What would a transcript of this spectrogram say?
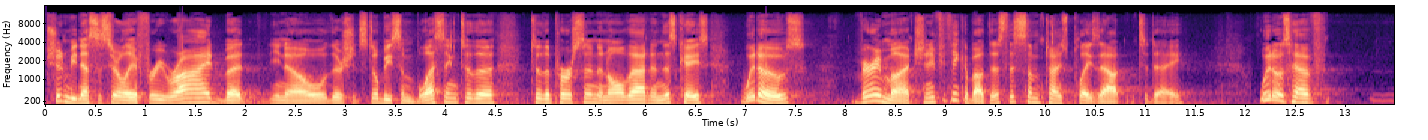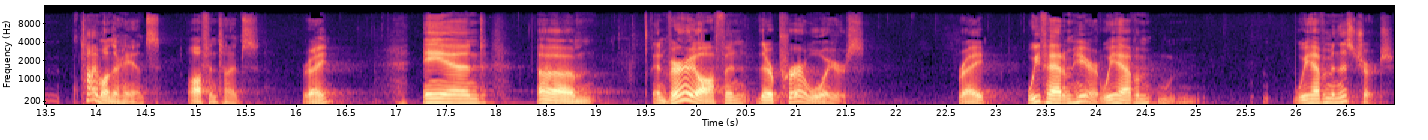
shouldn't be necessarily a free ride, but, you know, there should still be some blessing to the to the person and all that. In this case, widows very much, and if you think about this, this sometimes plays out today. Widows have time on their hands, oftentimes, right? And um, and very often they're prayer warriors, right? We've had them here. We have them. We have them in this church.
